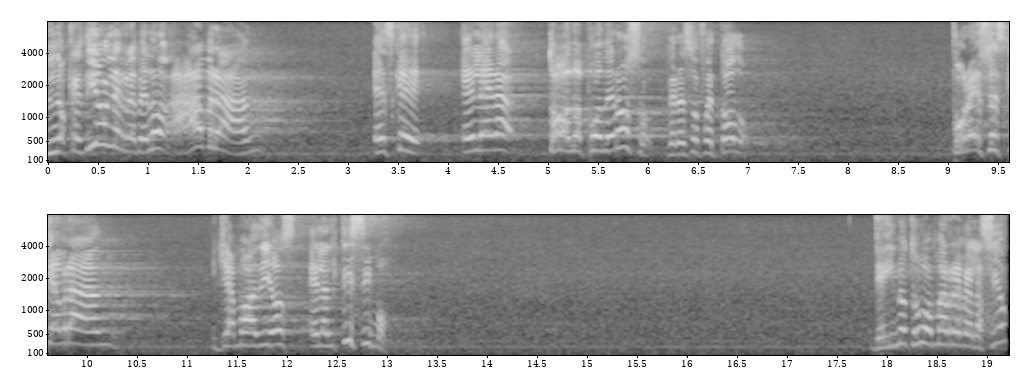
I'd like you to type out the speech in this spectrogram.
Lo que Dios le reveló a Abraham es que él era todopoderoso, pero eso fue todo. Por eso es que Abraham llamó a Dios el Altísimo. De ahí no tuvo más revelación.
